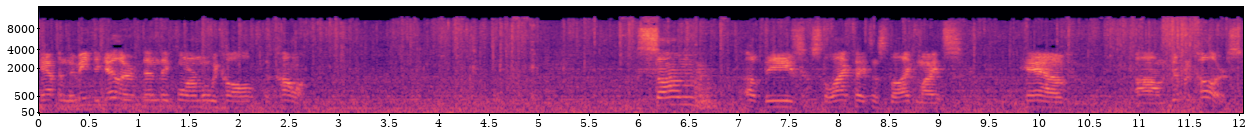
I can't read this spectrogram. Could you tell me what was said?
happen to meet together, then they form what we call a column. Some of these stalactites and stalagmites have um, different colors.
